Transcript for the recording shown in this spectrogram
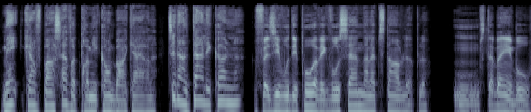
Mais quand vous pensez à votre premier compte bancaire, tu sais, dans le temps à l'école, vous faisiez vos dépôts avec vos scènes dans la petite enveloppe. Hmm, c'était bien beau.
